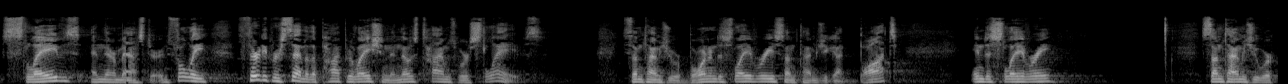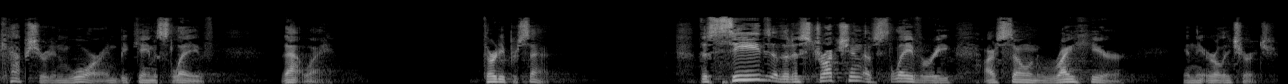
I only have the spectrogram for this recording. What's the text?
slaves and their master. And fully 30% of the population in those times were slaves. Sometimes you were born into slavery, sometimes you got bought into slavery. Sometimes you were captured in war and became a slave that way. 30%. The seeds of the destruction of slavery are sown right here in the early church.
